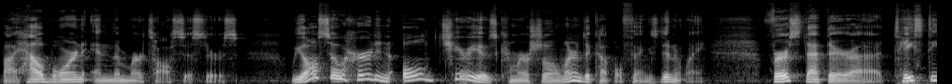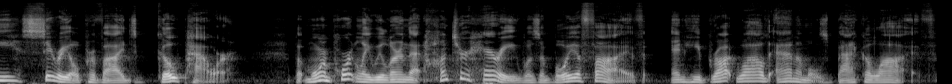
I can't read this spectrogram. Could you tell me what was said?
by Hal Bourne and the Murtah sisters. We also heard an old Cheerios commercial and learned a couple things, didn't we? First, that their uh, tasty cereal provides go power. But more importantly, we learn that Hunter Harry was a boy of five and he brought wild animals back alive.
